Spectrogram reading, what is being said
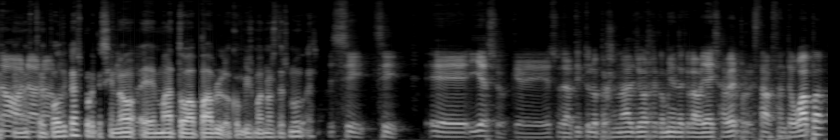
No, en no, este podcast, porque si no, eh, mato a Pablo con mis manos desnudas. Sí, sí. Eh, y eso, que eso de a título personal yo os recomiendo que la vayáis a ver porque está bastante guapa.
